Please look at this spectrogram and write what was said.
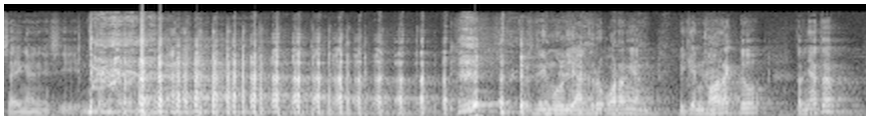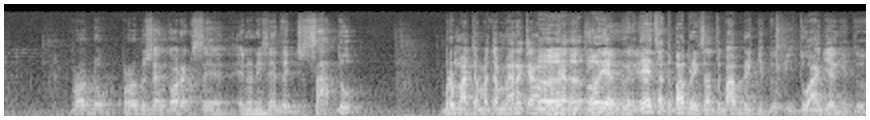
saingannya si Independent. Terus di Mulia Group orang yang bikin korek tuh ternyata produk produsen korek Indonesia itu satu bermacam-macam merek yang Eh, lihat tuh oh, yang dua, ngerjain satu pabrik? satu pabrik gitu itu aja gitu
